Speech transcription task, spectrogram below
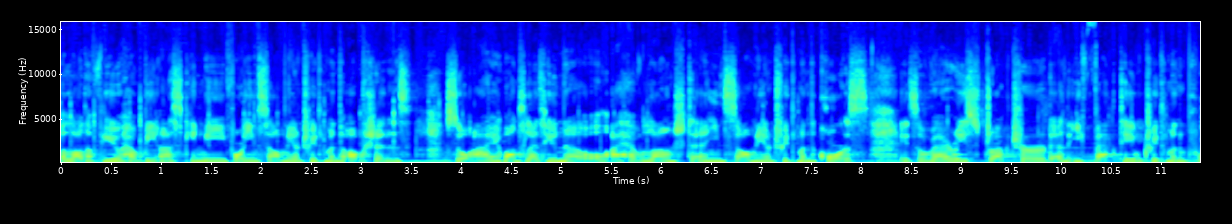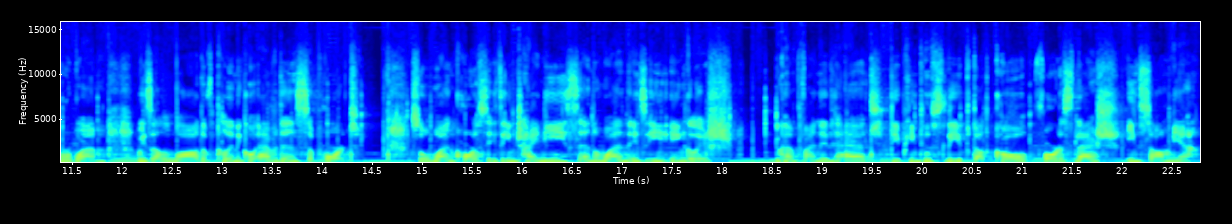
A lot of you have been asking me for insomnia treatment options, so I want to let you know I have launched an insomnia treatment course. It's a very structured and effective treatment program with a lot of clinical evidence support. So one course is in Chinese and one is in English. You can find it at deepintosleep.co forward slash insomnia.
